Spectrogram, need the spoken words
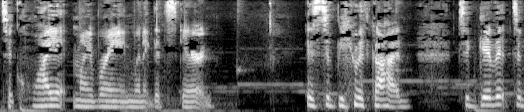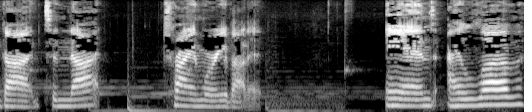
to quiet my brain when it gets scared, is to be with God, to give it to God, to not try and worry about it. And I love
